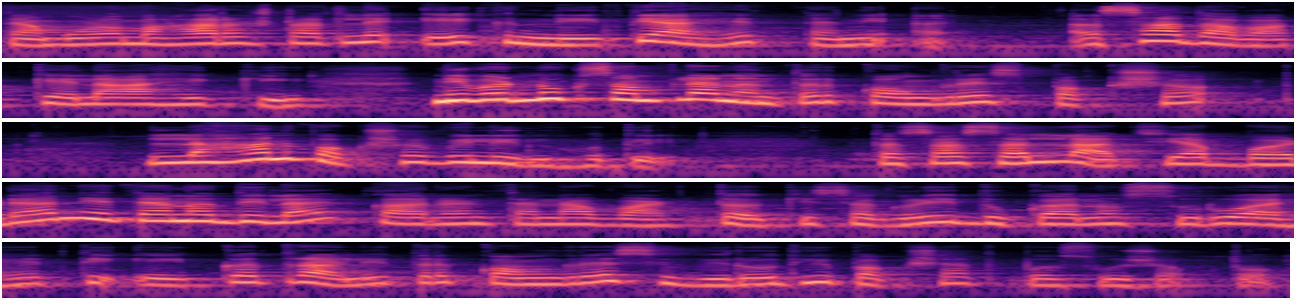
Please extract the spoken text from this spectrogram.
त्यामुळे महाराष्ट्रातले एक नेते आहेत त्यांनी असा दावा केला आहे की निवडणूक संपल्यानंतर काँग्रेस पक्ष लहान पक्ष विलीन होतील. तसा सल्लाच या बड्या नेत्यानं दिलाय कारण त्यांना वाटतं की सगळी दुकानं सुरू आहेत ती एकत्र आली तर काँग्रेस विरोधी पक्षात बसू शकतो.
